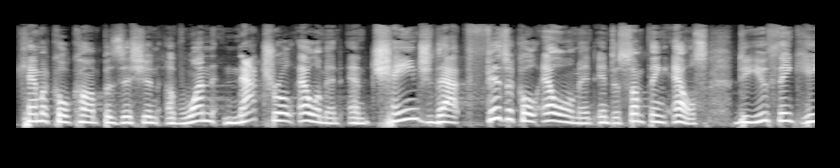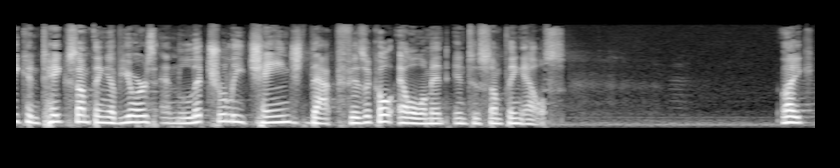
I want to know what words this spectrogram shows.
chemical composition of one natural element and change that physical element into something else, do you think he can take something of yours and literally change that physical element into something else? Like,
